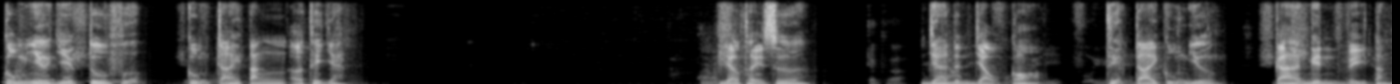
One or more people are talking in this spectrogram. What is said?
Cũng như việc tu phước Cúng trai tăng ở thế gian. Vào thời xưa, Gia đình giàu có, Thiết trai cúng dường, Cả nghìn vị tăng.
